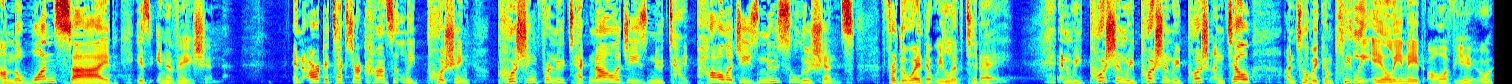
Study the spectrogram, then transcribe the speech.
On the one side is innovation. And architects are constantly pushing, pushing for new technologies, new typologies, new solutions for the way that we live today. And we push and we push and we push until, until we completely alienate all of you.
